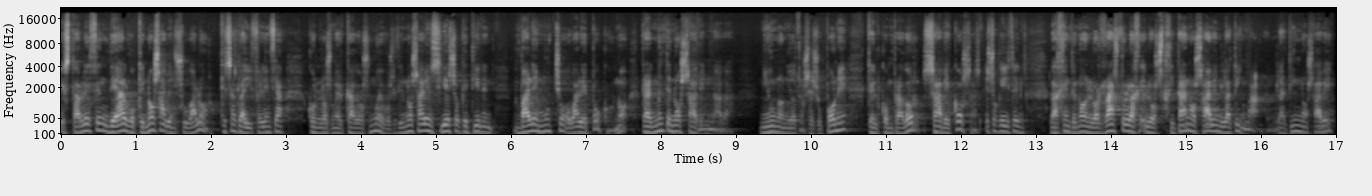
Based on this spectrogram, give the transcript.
establecen de algo que no saben su valor, que esa es la diferencia con los mercados nuevos. Es decir, no saben si eso que tienen vale mucho o vale poco. No, realmente no saben nada ni uno ni otro. Se supone que el comprador sabe cosas. Eso que dicen la gente, no, en los rastros los gitanos saben latín. latín no sabe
